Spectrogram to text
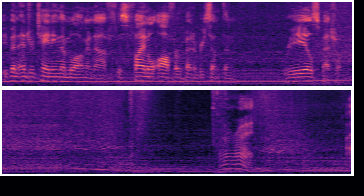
We've been entertaining them long enough. This final offer better be something real special. Alright. I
